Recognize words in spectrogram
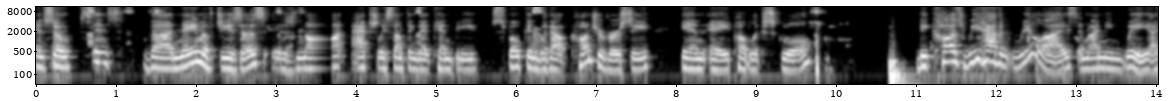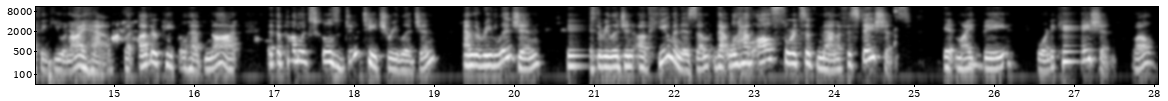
And so, since the name of Jesus is not actually something that can be spoken without controversy in a public school, because we haven't realized, and when I mean we, I think you and I have, but other people have not, that the public schools do teach religion and the religion is the religion of humanism that will have all sorts of manifestations. It might be fornication. Well,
